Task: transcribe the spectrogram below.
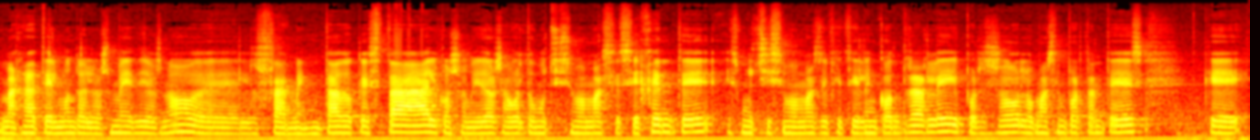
imagínate el mundo de los medios, ¿no? Eh, lo fragmentado que está, el consumidor se ha vuelto muchísimo más exigente, es muchísimo más difícil encontrarle y por eso lo más importante es que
